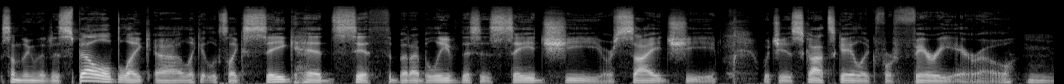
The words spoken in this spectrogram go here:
something that is spelled like uh, like it looks like Saghead Sith, but I believe this is Sage She or Side She, which is Scots Gaelic for fairy arrow. Hmm.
